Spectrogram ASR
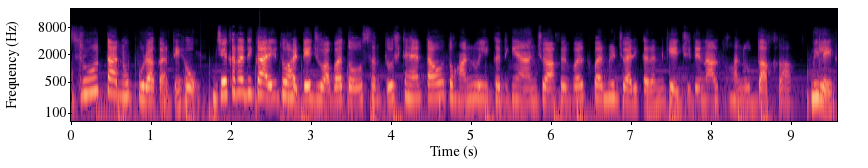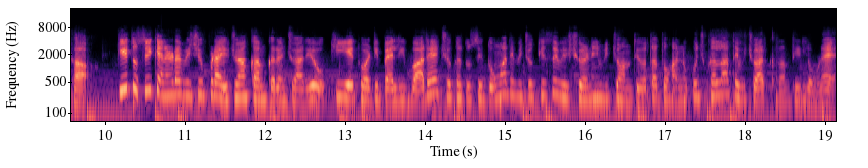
ਜ਼ਰੂਰਤਾਂ ਨੂੰ ਪੂਰਾ ਕਰਦੇ ਹੋ। ਜੇਕਰ ਅਧਿਕਾਰੀ ਤੁਹਾਡੇ ਜਵਾਬਾਂ ਤੋਂ ਸੰਤੁਸ਼ਟ ਹੈ ਤਾਂ ਉਹ ਤੁਹਾਨੂੰ ਇੱਕ ਅਧਿਐਨ ਜਾਂ ਫਿਰ ਵਰਕ ਪਰਮਿਟ ਜਾਰੀ ਕਰਨਗੇ, ਜਿਹਦੇ ਨਾਲ ਤੁਹਾਨੂੰ ਦਾਖਲਾ ਮਿਲੇਗਾ। ਕੀ ਤੁਸੀਂ ਕੈਨੇਡਾ ਵਿੱਚ ਪੜ੍ਹਾਈ ਜਾਂ ਕੰਮ ਕਰਨ ਜਾ ਰਹੇ ਹੋ? ਕੀ ਇਹ ਤੁਹਾਡੀ ਪਹਿਲੀ ਵਾਰ ਹੈ? ਜੇਕਰ ਤੁਸੀਂ ਦੋਵਾਂ ਦੇ ਵਿੱਚੋਂ ਕਿਸੇ ਵੀ ਸ਼੍ਰੇਣੀ ਵਿੱਚ ਆਉਂਦੇ ਹੋ ਤਾਂ ਤੁਹਾਨੂੰ ਕੁਝ ਗੱਲਾਂ ਤੇ ਵਿਚਾਰ ਕਰਨ ਦੀ ਲੋੜ ਹੈ।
